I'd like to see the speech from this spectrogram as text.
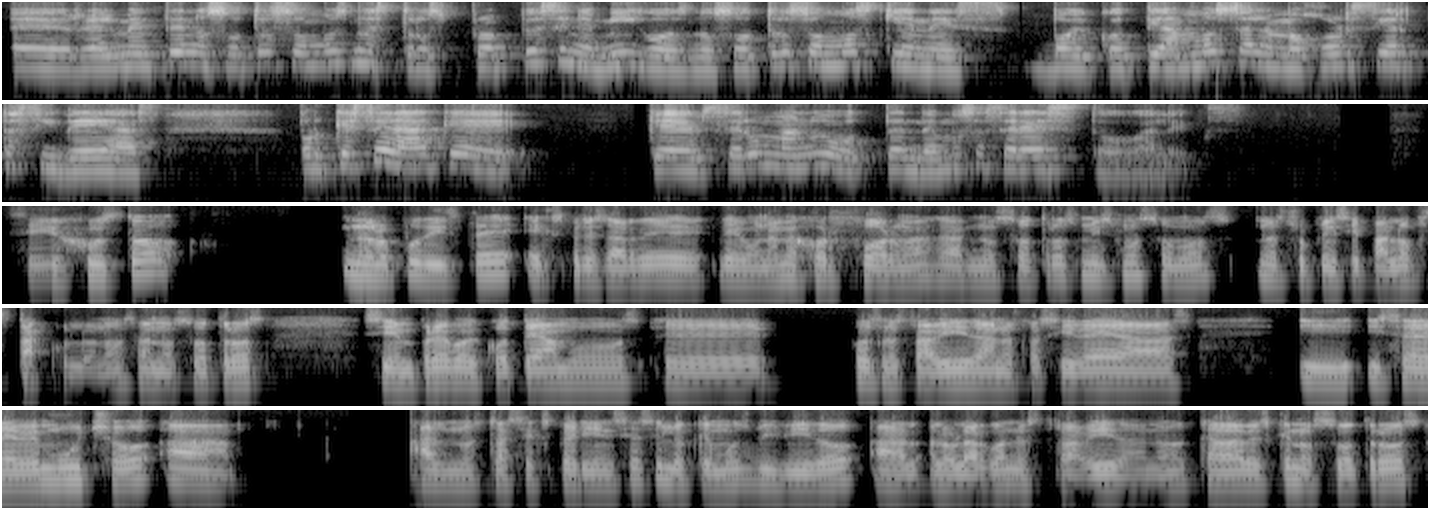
eh, realmente nosotros somos nuestros propios enemigos, nosotros somos quienes boicoteamos a lo mejor ciertas ideas. ¿Por qué será que, que el ser humano tendemos a hacer esto, Alex? Sí, justo no lo pudiste expresar de, de, una mejor forma. O nosotros mismos somos nuestro principal obstáculo, ¿no? O sea, nosotros siempre boicoteamos eh, pues nuestra vida, nuestras ideas, y, se debe mucho a, a, nuestras experiencias y lo que hemos vivido a, lo largo de nuestra vida. Cada vez que nosotros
